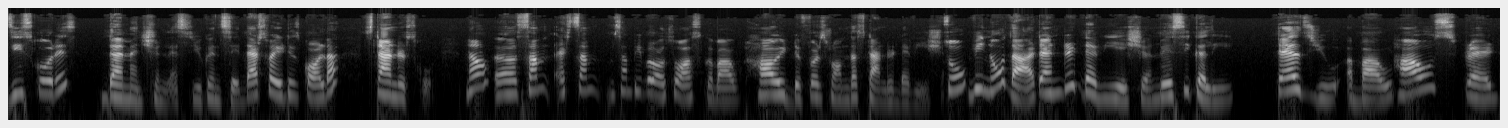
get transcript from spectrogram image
z-score is dimensionless you can say that's why it is called a standard score. Now, uh, some some some people also ask about how it differs from the standard deviation. So we know that standard deviation basically tells you about how spread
